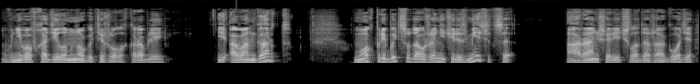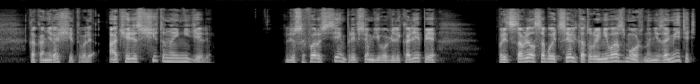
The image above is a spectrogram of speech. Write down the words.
В него входило много тяжелых кораблей, и авангард мог прибыть сюда уже не через месяцы, а раньше речь шла даже о годе, как они рассчитывали, а через считанные недели. Люцифер-7 при всем его великолепии представлял собой цель, которую невозможно не заметить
